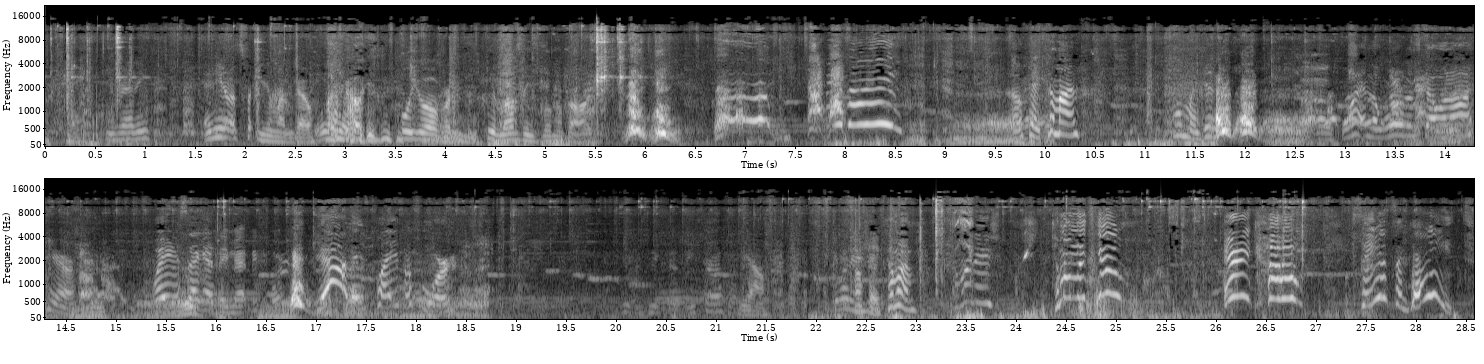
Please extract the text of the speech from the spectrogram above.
okay, you ready? And you know what's funny? You can let him go. Let him go. He can pull you over. He loves these little dogs. Hey, buddy. Okay, come on. Oh, my goodness. What in the world is going on here? Wait a second. They met before. Yeah, they've played before. Yeah. Come on, Okay, come on. Come on, Ace. Come on, let's go. Go. See, it's a gate.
